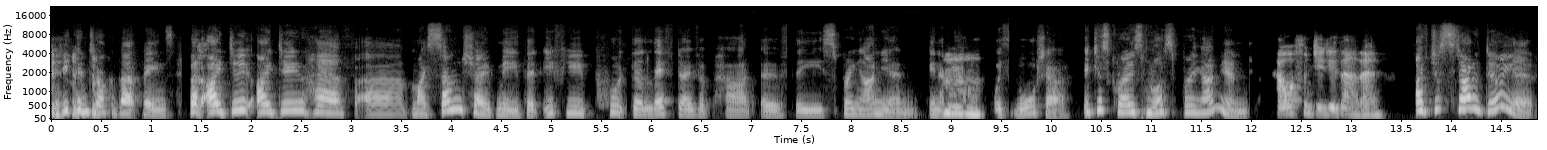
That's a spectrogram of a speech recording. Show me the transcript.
you can talk about beans, but I do. I do have. Uh, my son showed me that if you put the leftover part of the spring onion in a mm. cup with water, it just grows more spring onion. How often do you do that then? I've just started doing it.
